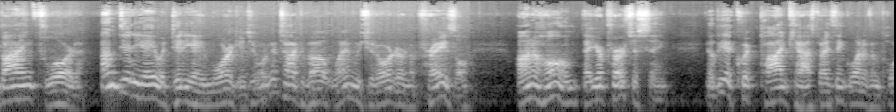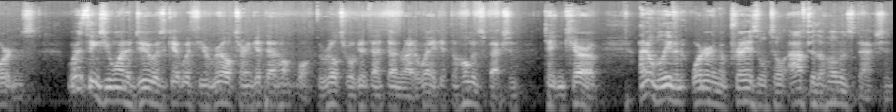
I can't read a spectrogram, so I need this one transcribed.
Buying Florida. I'm Didier with DDA Mortgage, and we're going to talk about when we should order an appraisal on a home that you're purchasing. It'll be a quick podcast, but I think one of importance. One of the things you want to do is get with your realtor and get that home. Well, the realtor will get that done right away. Get the home inspection taken care of. I don't believe in ordering appraisal till after the home inspection.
